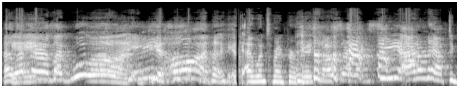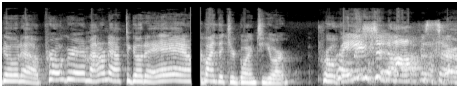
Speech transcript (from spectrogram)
I left there, I was like, woo, game on. I went to my probation officer, I'm like, see, I don't have to go to a program. I don't have to go to AA. By that you're going to your probation officer.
